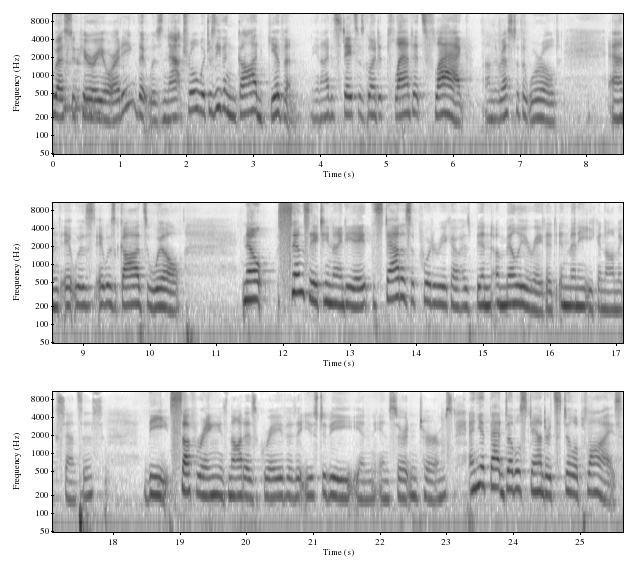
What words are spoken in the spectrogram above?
U.S. superiority that was natural, which was even God given. The United States was going to plant its flag on the rest of the world and it was, it was God's will. Now, since 1898, the status of Puerto Rico has been ameliorated in many economic senses. The suffering is not as grave as it used to be in, in certain terms, and yet that double standard still applies.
